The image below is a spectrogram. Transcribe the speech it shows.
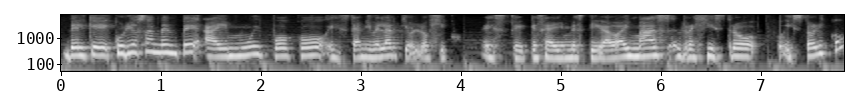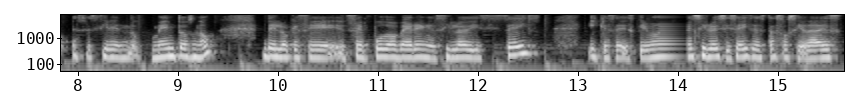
del que curiosamente hay muy poco este, a nivel arqueológico este, que se haya investigado. Hay más registro histórico, es decir, en documentos, ¿no? De lo que se, se pudo ver en el siglo XVI y que se describió en el siglo XVI de estas sociedades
